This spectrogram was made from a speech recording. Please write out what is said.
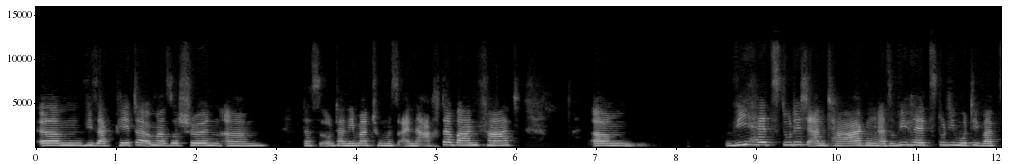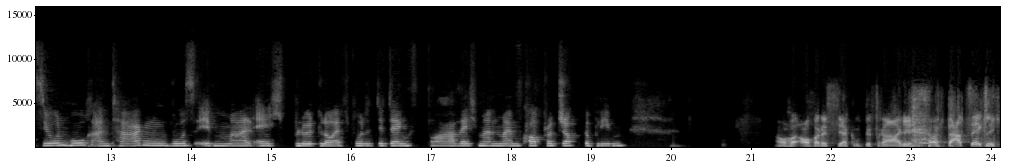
Ähm, wie sagt Peter immer so schön, ähm, das Unternehmertum ist eine Achterbahnfahrt. Ähm, wie hältst du dich an Tagen, also wie hältst du die Motivation hoch an Tagen, wo es eben mal echt blöd läuft, wo du dir denkst, boah, wäre ich mal in meinem Corporate Job geblieben? Auch, auch eine sehr gute Frage. Tatsächlich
